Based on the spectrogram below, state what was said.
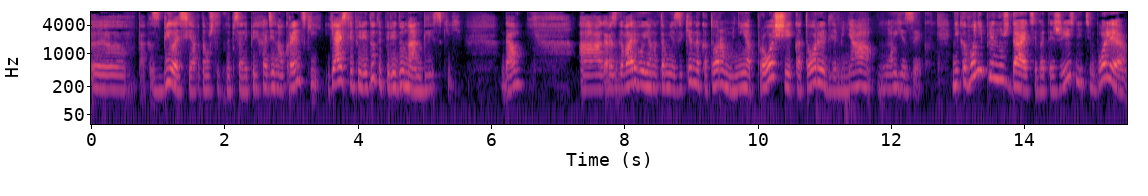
э, так, сбилась я, потому что тут написали «переходи на украинский». Я, если перейду, то перейду на английский, да. А разговариваю я на том языке, на котором мне проще и который для меня мой язык. Никого не принуждайте в этой жизни, тем более,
